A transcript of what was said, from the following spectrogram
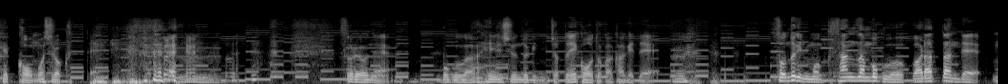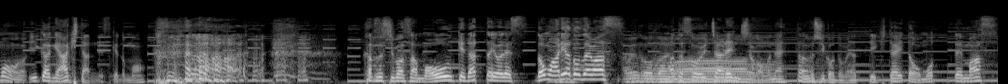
結構面白くって。それをね、僕が編集の時にちょっとエコーとかかけて、その時にもう散々僕は笑ったんで、もういい加減飽きたんですけども。和島さんも大受けだったようです。どうもありがとうございます。ありがとうございますまたそういうチャレンジとかもね、楽しいこともやっていきたいと思ってます。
